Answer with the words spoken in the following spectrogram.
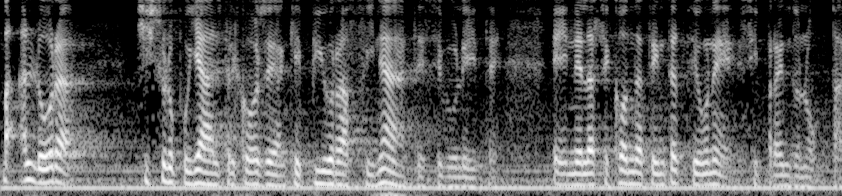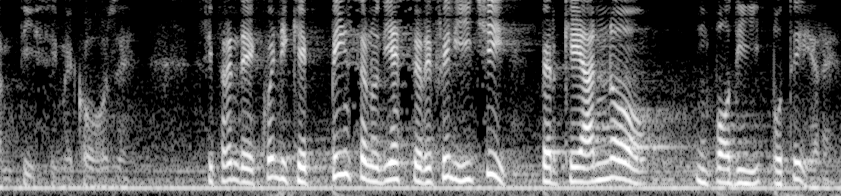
Ma allora ci sono poi altre cose anche più raffinate, se volete, e nella seconda tentazione si prendono tantissime cose si prende quelli che pensano di essere felici perché hanno un po' di potere.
